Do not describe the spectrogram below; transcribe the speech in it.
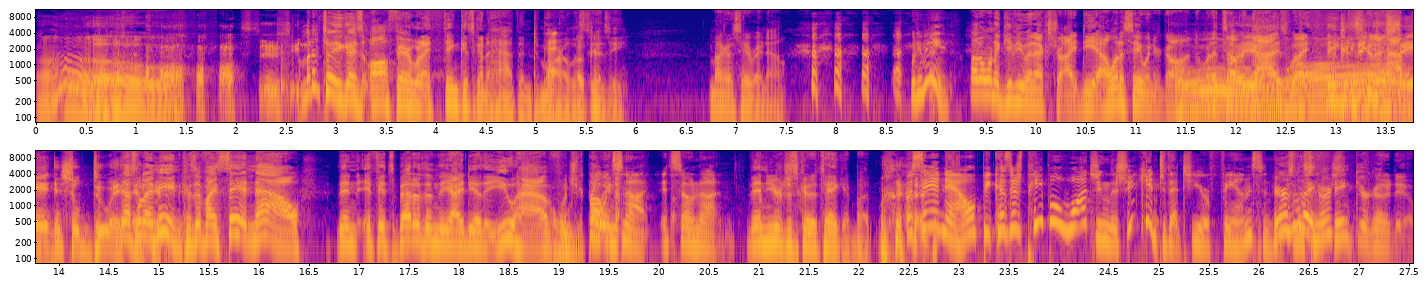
Oh, Oh, Suzy. I'm going to tell you guys off air what I think is going to happen tomorrow with Okay. Suzy. I'm not going to say it right now. What do you mean? I don't want to give you an extra idea. I want to say when you're gone. I'm going to tell the guys what I think because is then going to you'll happen. say it and she'll do it. That's what I mean. Because if I say it now, then if it's better than the idea that you have, which Oh, probably it's not. It's so not. then you're just going to take it. But But say it now because there's people watching this. You can't do that to your fans and here's what. I think you're going to do.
